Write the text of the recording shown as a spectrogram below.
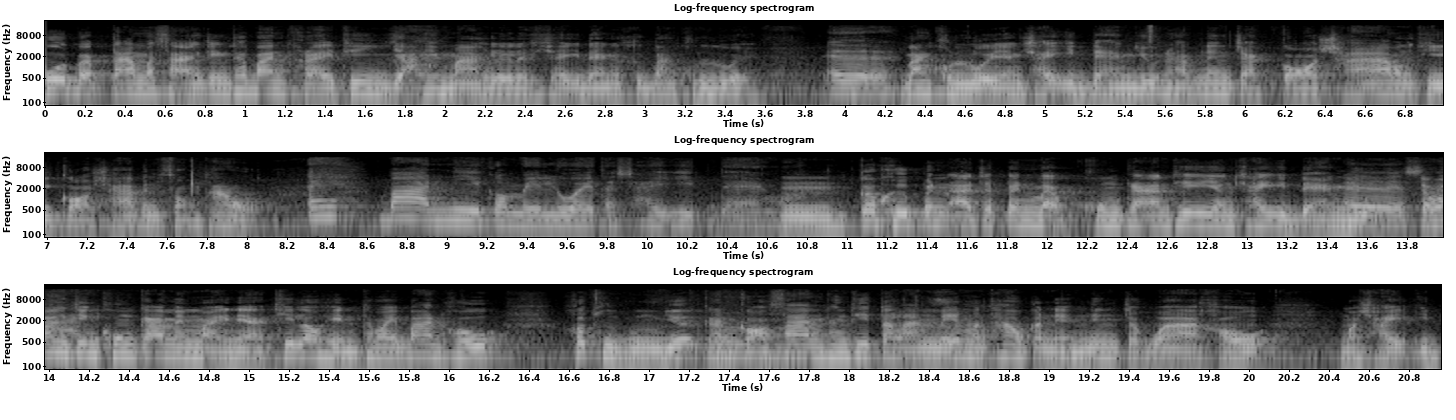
พูดแบบตามภาษาจริงๆถ้าบ้านใครที่ใหญ่มากเลยแล้วที่ใช้อิดแดงก็คือบ้านคนรวยเออ บ้านคนรวยยังใช้อิฐแดงอยู่นะครับ เนื่องจากก่อช้าบางทีก่อช้าเป็นสองเท่า เอ๊ะ บ้านนี่ก็ไม่รวยแต่ใช้อิฐแดง อืมก็คือเป็นอาจจะเป็นแบบโครงการที่ยังใช้อิฐแดงอยู่เออใช่แต่ว่าจริงๆโครงการใหม่ๆเนี่ยที่เราเห็นทำไมบ้านเขาเขาถูกลงเยอะการก่อสร้างทั้งที่ตารางเมตรมันเท่ากันเนี่ยเนื่องจากว่าเขามาใช้อิฐ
